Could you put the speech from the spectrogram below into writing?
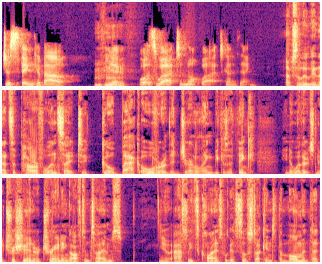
just think about, mm-hmm. you know, what's worked and not worked kind of thing. Absolutely. And that's a powerful insight to go back over the journaling because I think, you know, whether it's nutrition or training, oftentimes, you know, athletes, clients will get so stuck into the moment that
